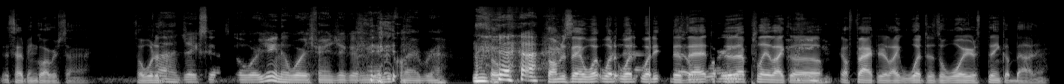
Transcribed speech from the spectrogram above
This had been garbage time. So what is Ah, Jake said, "Let's go Warriors." You ain't no Warriors fan, Jake. Man, be quiet, bro. So- So I'm just saying, what what what what does that does that play like a a factor? Like, what does the Warriors think about him?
